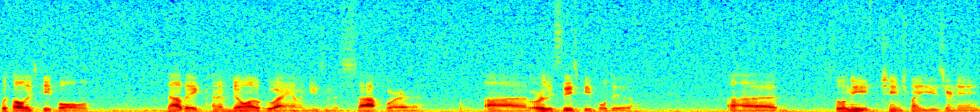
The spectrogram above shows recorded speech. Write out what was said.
with all these people. Now they kind of know who I am and using this software, uh, or at least these people do. Uh, so let me change my username.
